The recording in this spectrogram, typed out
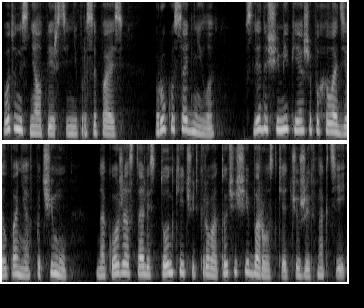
Вот он и снял перстень, не просыпаясь. Руку соднило. В следующий миг Яша похолодел, поняв, почему. На коже остались тонкие, чуть кровоточащие бороздки от чужих ногтей.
